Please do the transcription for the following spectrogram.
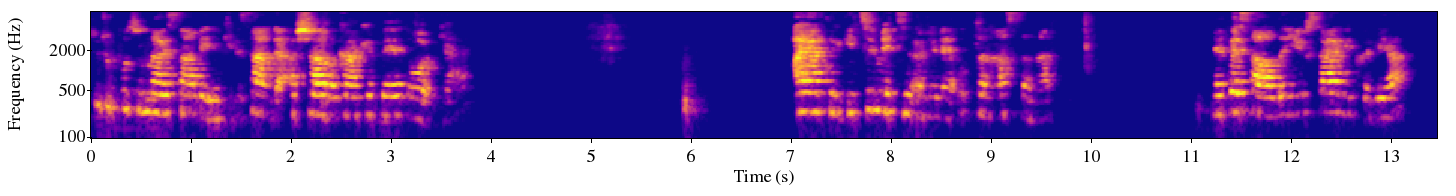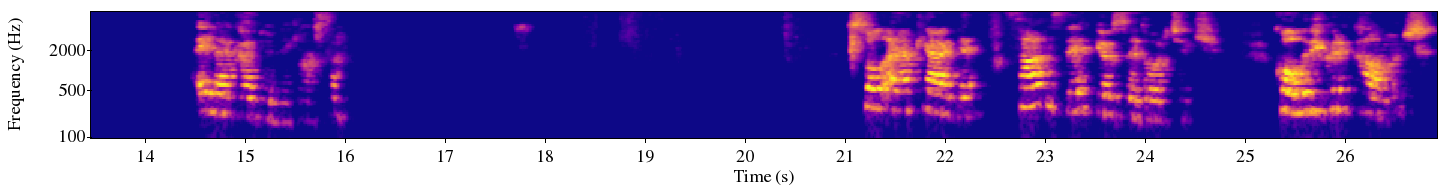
Çocuk pozundaysan benim sen de aşağı bakan köpeğe doğru gel. Ayakları getir metin önüne, uttanasana. Nefes aldın, yüksel yukarıya. Eller kalbin önüne gelsin. Sol ayak yerde, sağ dizi göğsüne doğru çek. Kolları yukarı kaldır.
